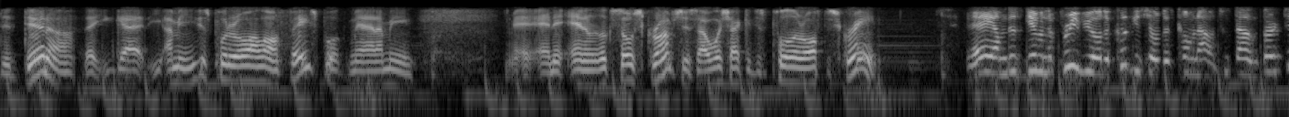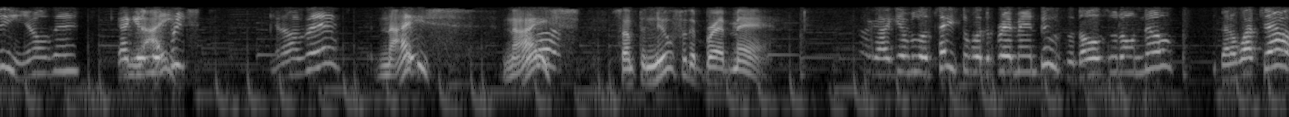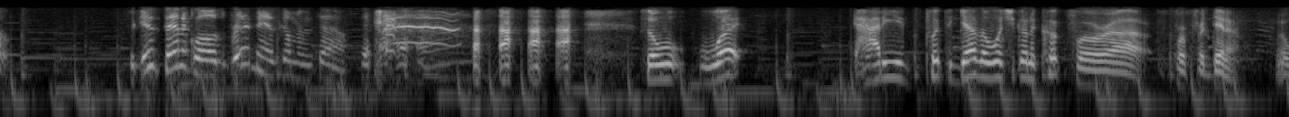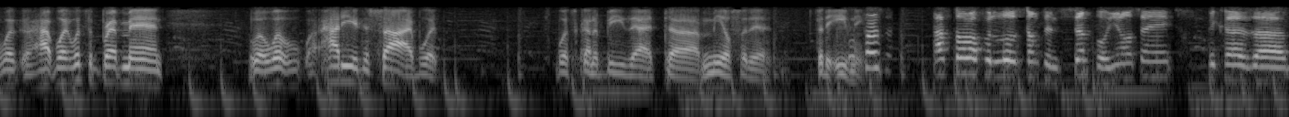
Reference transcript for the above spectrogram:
the dinner that you got. I mean, you just put it all on Facebook, man. I mean, and it, and it looks so scrumptious. I wish I could just pull it off the screen. Hey, I'm just giving the preview of the cooking show that's coming out in 2013. You know what I'm saying? Gotta get nice. a little pre- You know what I'm saying? Nice, nice. Something new for the bread man. I gotta give a little taste of what the bread man do. So those who don't know, better watch out. Forget Santa Claus, the bread man's coming to town. so what? How do you put together what you're going to cook for uh, for for dinner? What, how, what what's the bread man? Well, what, how do you decide what what's going to be that uh, meal for the for the evening? Well, first, I start off with a little something simple. You know what I'm saying? Because uh,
